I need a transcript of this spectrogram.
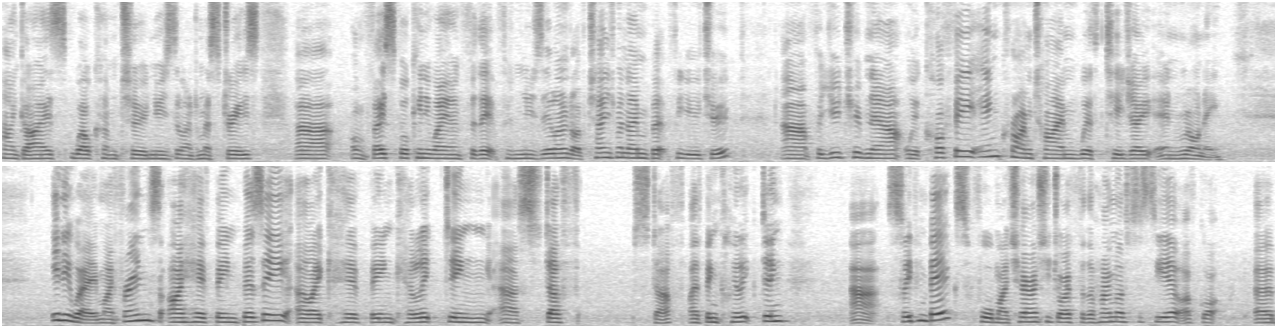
Hi guys, welcome to New Zealand Mysteries uh, on Facebook anyway and for that for New Zealand I've changed my name a bit for YouTube. Uh, for YouTube now we're Coffee and Crime Time with TJ and Ronnie. Anyway my friends I have been busy, I have been collecting uh, stuff, stuff, I've been collecting uh, sleeping bags for my charity drive for the homeless this year. I've got a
